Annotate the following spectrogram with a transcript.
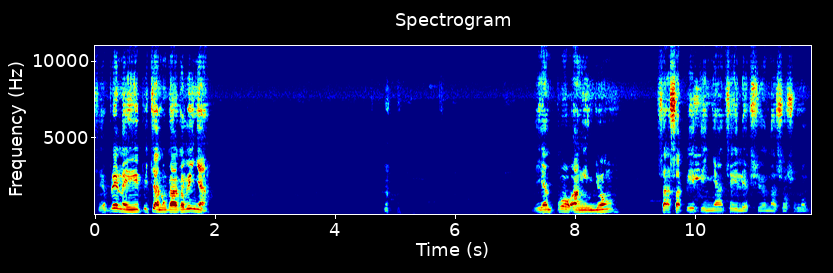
Siyempre, naiipit siya. Anong gagawin niya? Yan po ang inyong sasapitin niya sa eleksyon na susunod.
